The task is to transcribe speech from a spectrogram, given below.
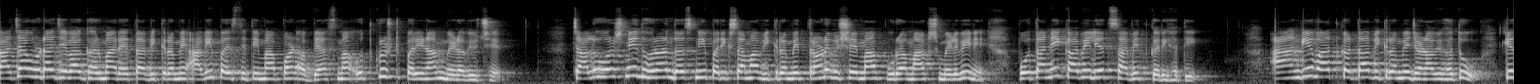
કાચા ઓરડા જેવા ઘરમાં રહેતા વિક્રમે આવી પરિસ્થિતિમાં પણ અભ્યાસમાં ઉત્કૃષ્ટ પરિણામ મેળવ્યું છે. ચાલુ વર્ષની ધોરણ દસની પરીક્ષામાં વિક્રમે ત્રણ વિષયમાં પૂરા માર્ક્સ મેળવીને પોતાની કાબેલિયત સાબિત કરી હતી. આ અંગે વાત કરતા વિક્રમે જણાવ્યું હતું કે,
